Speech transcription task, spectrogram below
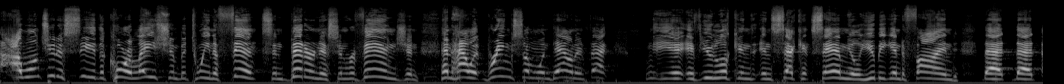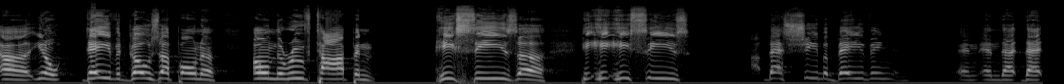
I want you to see the correlation between offense and bitterness and revenge and, and how it brings someone down. In fact, if you look in, in 2 Samuel, you begin to find that, that uh, you know, David goes up on, a, on the rooftop and he sees, uh, he, he, he sees Bathsheba bathing and, and that, that,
